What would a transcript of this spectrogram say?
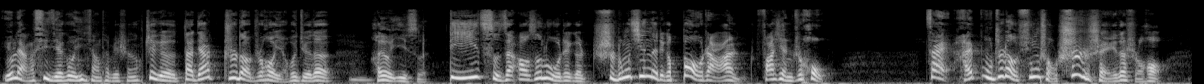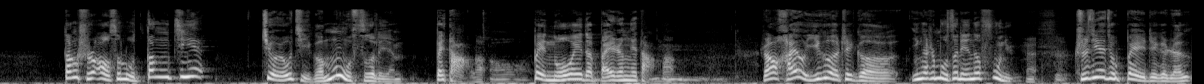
有两个细节给我印象特别深。这个大家知道之后也会觉得很有意思。第一次在奥斯陆这个市中心的这个爆炸案发现之后，在还不知道凶手是谁的时候，当时奥斯陆当街就有几个穆斯林被打了，被挪威的白人给打了。然后还有一个这个应该是穆斯林的妇女，直接就被这个人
